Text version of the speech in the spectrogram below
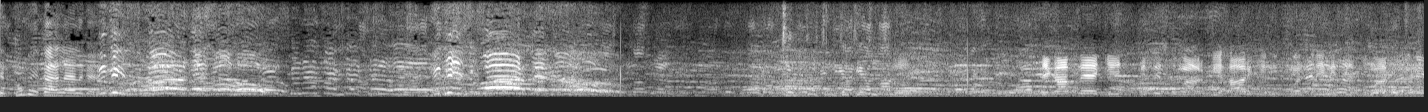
अरे तुम कहा लगा नीतीश कुमार जैसा हो। नीतीश कुमार जैसा हो। देखा आपने कि नीतीश कुमार बिहार के मुख्यमंत्री नीतीश कुमार है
